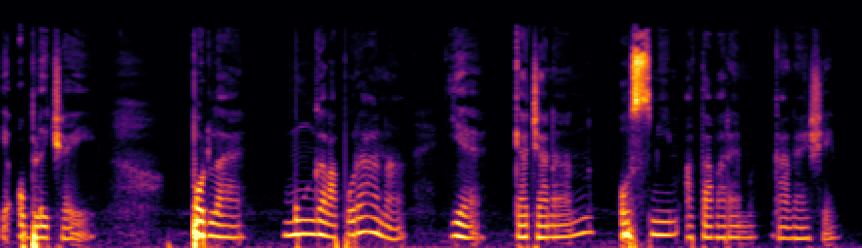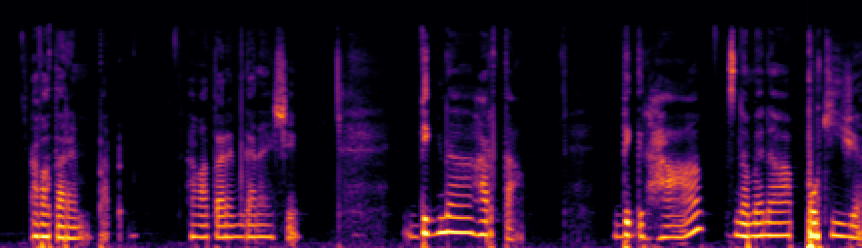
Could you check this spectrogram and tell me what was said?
je obličej. Podle Mungala Purána je Gajanan osmým atavarem Ganeshi. Avatarem, pardon. Avatarem Ganeshi. Vigna Harta. Vigha znamená potíže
